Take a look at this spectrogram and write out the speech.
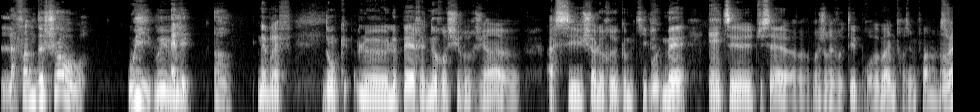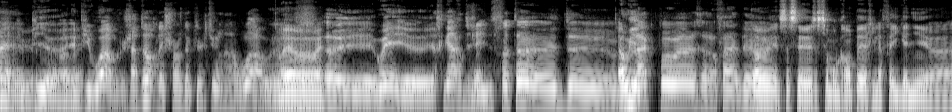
la femme de chambre. Oui, oui, oui. Elle oui. est- oh. Mais bref, donc le, le père est neurochirurgien, euh, assez chaleureux comme type, mais eh, tu sais- euh, moi j'aurais voté pour Obama une troisième fois. aurait Ouais, et puis, euh, ouais, et ouais. puis waouh, j'adore l'échange de culture. Hein. Waouh. Ouais, euh, ouais, ouais. euh, ouais, euh, regarde, j'ai une photo euh, de Ah oui. Black Power. euh, enfin, le... Ah ouais, ça c'est mon grand-père, il a failli gagner euh,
